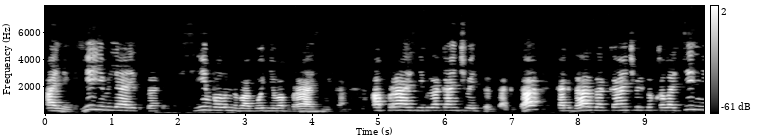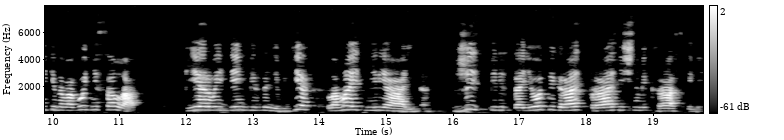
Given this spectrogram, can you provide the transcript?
Оливье является символом новогоднего праздника, а праздник заканчивается тогда, когда заканчивается в холодильнике новогодний салат. Первый день без оливье ломает нереально. Жизнь перестает играть праздничными красками.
